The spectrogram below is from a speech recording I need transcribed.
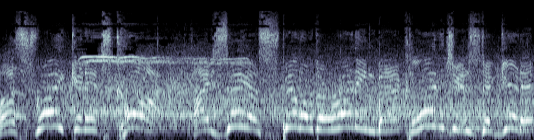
A strike and it's caught. Isaiah Spiller, the running back, lunges to get it.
